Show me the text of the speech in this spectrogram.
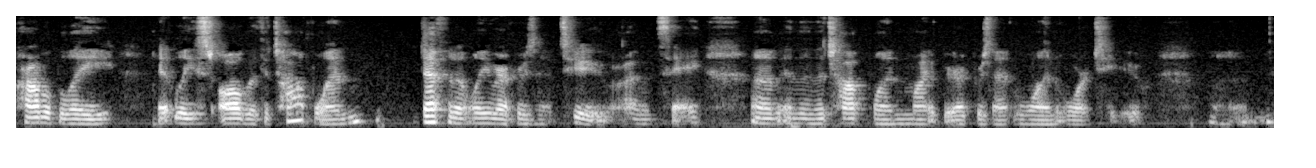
probably at least all but the top one definitely represent two, I would say. Um, and then the top one might represent one or two. Um,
